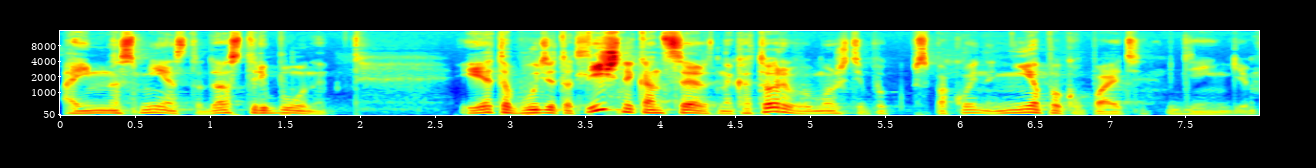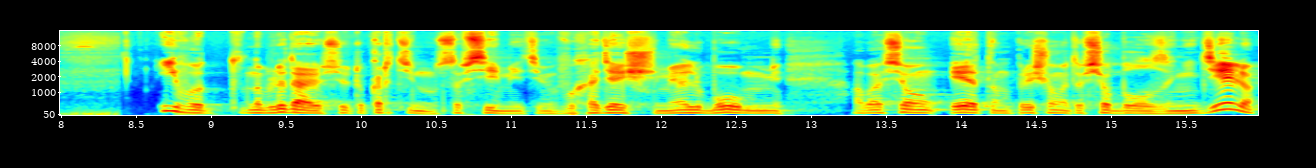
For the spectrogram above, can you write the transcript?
а именно с места, да, с трибуны. И это будет отличный концерт, на который вы можете спокойно не покупать деньги. И вот наблюдаю всю эту картину со всеми этими выходящими альбомами, обо всем этом, причем это все было за неделю.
